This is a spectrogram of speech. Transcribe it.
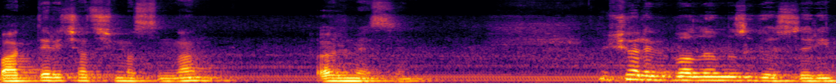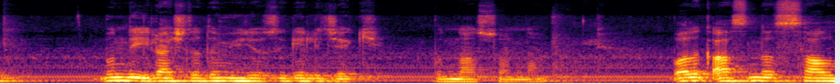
bakteri çatışmasından ölmesin. Şöyle bir balığımızı göstereyim. Bunu da ilaçladığım videosu gelecek bundan sonra. Balık aslında sal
